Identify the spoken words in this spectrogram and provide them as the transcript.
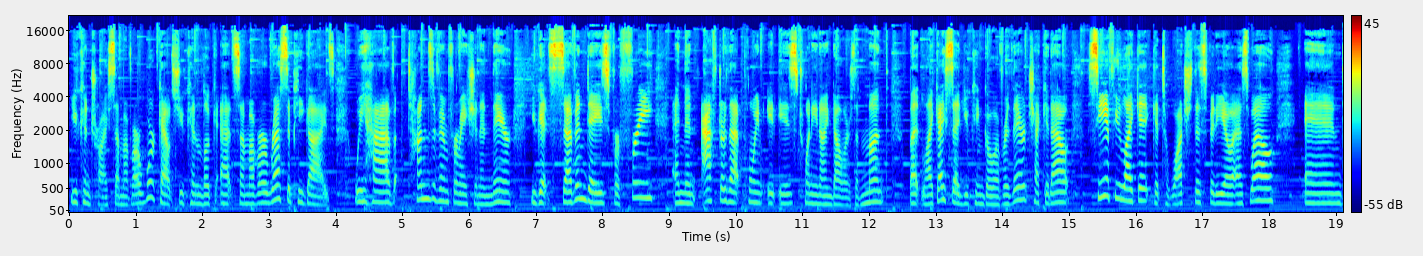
You can try some of our workouts. You can look at some of our recipe guides. We have tons of information in there. You get seven days for free, and then after that point, it is $29 a month. But like I said, you can go over there, check it out, see if you like it, get to watch this video as well. And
